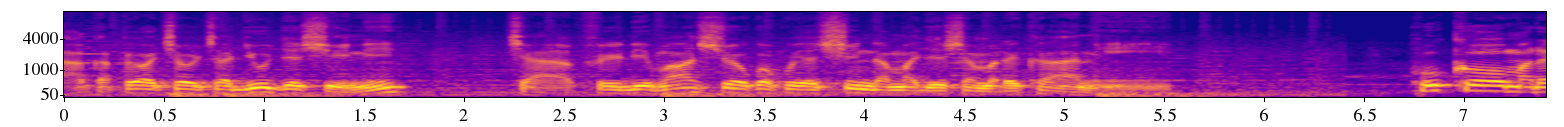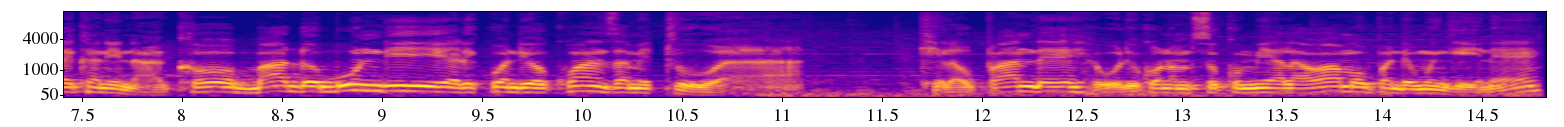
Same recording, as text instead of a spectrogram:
akapewa cheo cha juu jeshini cha Field Marshal kwa kuyashinda majeshi ya Marekani. Huko Marekani nako bado bundi alikuwa ndio kwanza mitua. Kila upande ulikuwa unamsukumia lawama upande mwingine.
